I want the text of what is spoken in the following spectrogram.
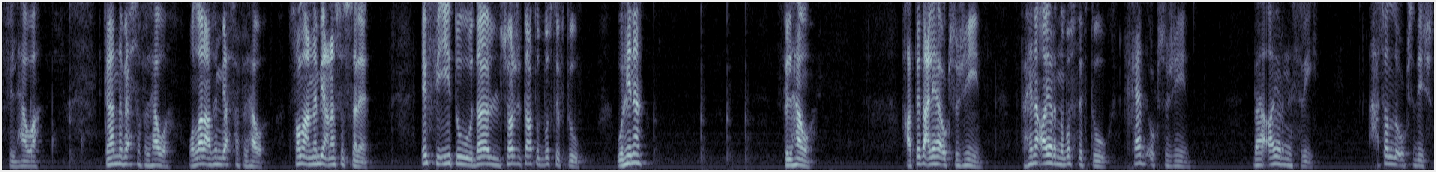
في الهواء الكلام ده بيحصل في الهواء والله العظيم بيحصل في الهواء صلوا على النبي عليه الصلاة والسلام. Fe 2 ده ال charge بتاعته positive 2 وهنا في الهواء حطيت عليها أكسجين. فهنا iron positive 2 خد أكسجين. بقى iron 3 حصل له oxidation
